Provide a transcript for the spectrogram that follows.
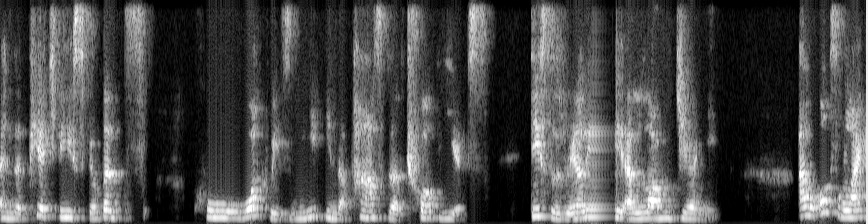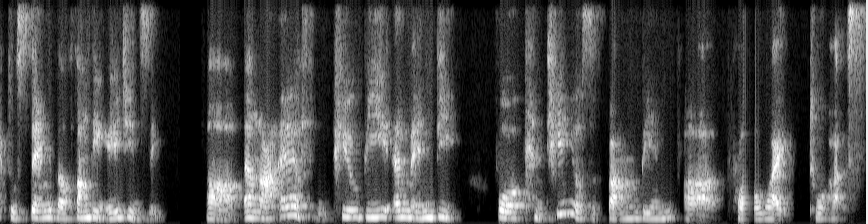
and the PhD students who worked with me in the past 12 years. This is really a long journey. I would also like to thank the funding agency, uh, NRF, PUB, MND, for continuous funding uh, provide to us.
